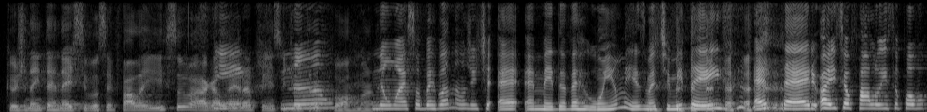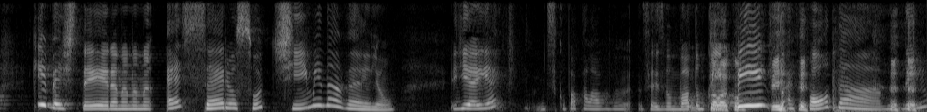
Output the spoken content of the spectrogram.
porque hoje na internet, se você fala isso, a Sim. galera pensa de não, outra forma. Né? Não é soberba, não, gente. É, é medo, é vergonha mesmo, é timidez. é sério. Aí se eu falo isso, o povo, que besteira, nanana. É sério, eu sou tímida, velho. E aí é Desculpa a palavra, vocês vão botar um pi, pi, pi. É foda, meu Deus.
